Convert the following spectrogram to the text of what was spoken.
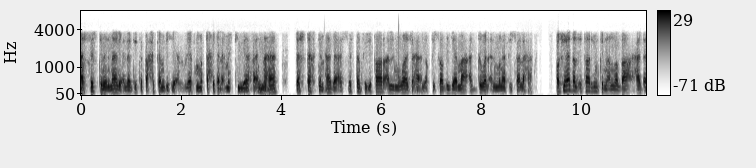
السيستم المالي الذي تتحكم به الولايات المتحدة الأمريكية فإنها تستخدم هذا السيستم في إطار المواجهة الاقتصادية مع الدول المنافسة لها. وفي هذا الإطار يمكن أن نضع هذا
